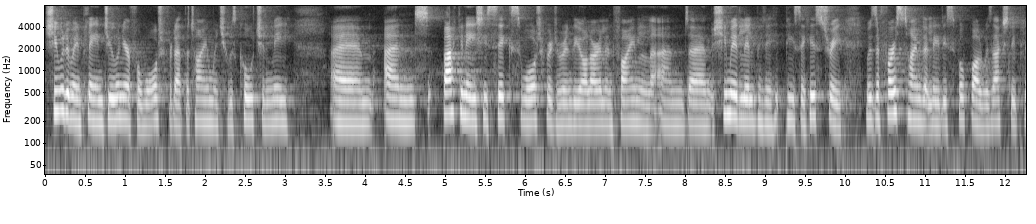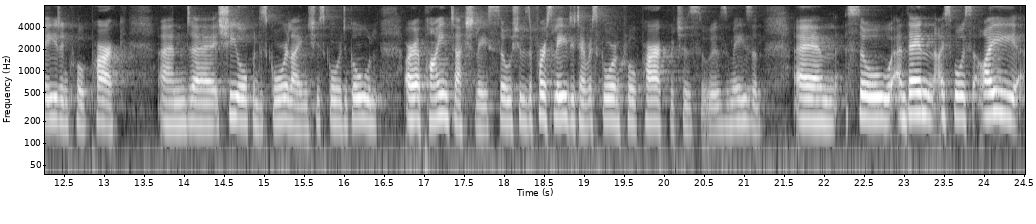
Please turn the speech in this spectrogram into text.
she would have been playing junior for Waterford at the time when she was coaching me. Um, and back in '86, Waterford were in the All Ireland final, and um, she made a little piece of history. It was the first time that ladies football was actually played in Croke Park and uh, she opened the scoreline. She scored a goal, or a point actually. So she was the first lady to ever score in Croke Park, which was, was amazing. Um, so, and then I suppose I,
